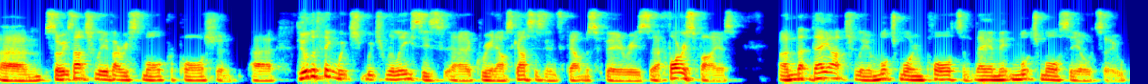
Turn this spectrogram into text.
Um, so it's actually a very small proportion. Uh, the other thing which which releases uh, greenhouse gases into the atmosphere is uh, forest fires, and that they actually are much more important. They emit much more CO2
